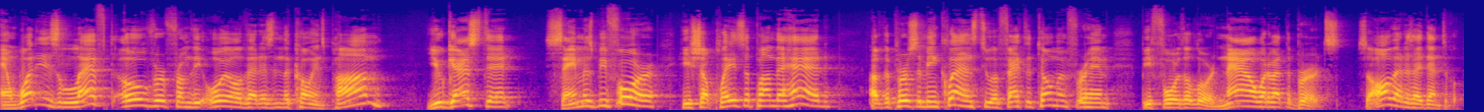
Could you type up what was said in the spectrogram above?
And what is left over from the oil that is in the Kohen's palm? You guessed it, same as before, he shall place upon the head of the person being cleansed to effect atonement for him before the Lord. Now, what about the birds? So all that is identical.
